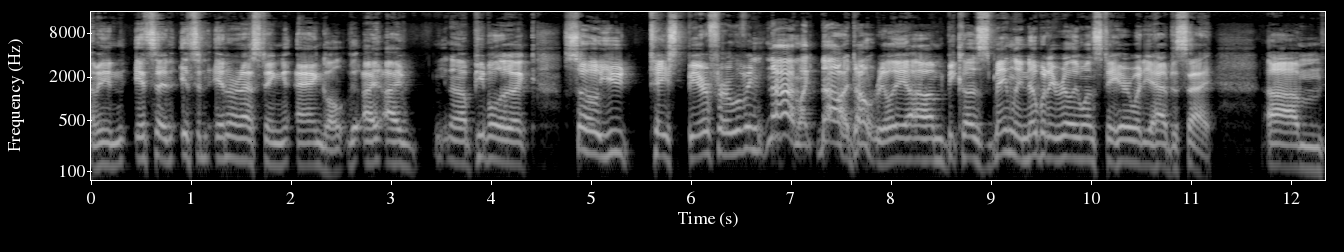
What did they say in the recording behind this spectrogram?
I mean, it's an it's an interesting angle. I, I you know, people are like, so you taste beer for a living? No, I'm like, no, I don't really, um, because mainly nobody really wants to hear what you have to say. Um,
